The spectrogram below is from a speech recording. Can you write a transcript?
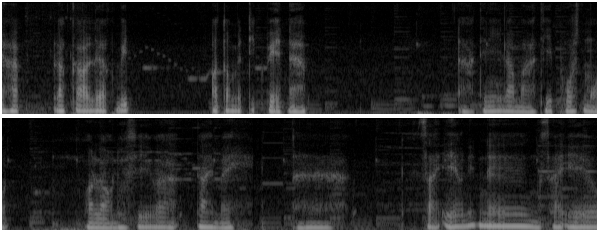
นะครับ แล้วก็เลือก Bit Automatic Weight นะครับทีนี้เรามาที่ post mode มาลองดูซิว่าได้ไหมอ่าใส่เอวนิดนึงใส่เอว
